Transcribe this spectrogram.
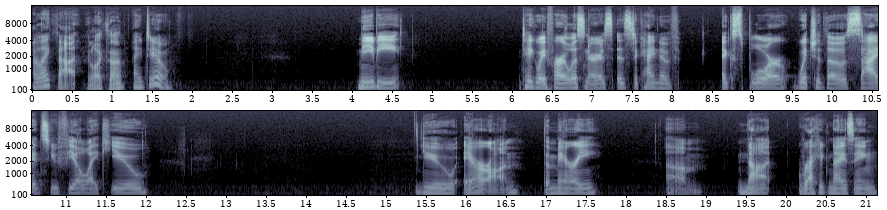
I like that. You like that? I do. Maybe takeaway for our listeners is to kind of explore which of those sides you feel like you you err on the Mary um not recognizing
